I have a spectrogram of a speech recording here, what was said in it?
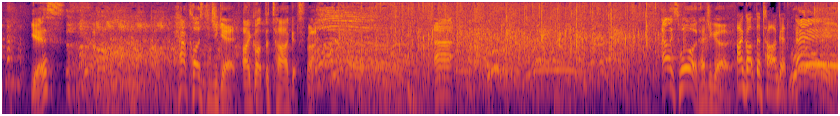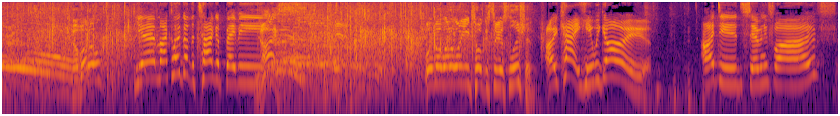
yes? How close did you get? I got the target. Right. Uh, Alex Ward, how'd you go? I got the target. Hey! Mel Buttle? Yeah, Michael, I got the target, baby. Nice. Well, Mel why don't you talk us through your solution? Okay, here we go. I did 75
